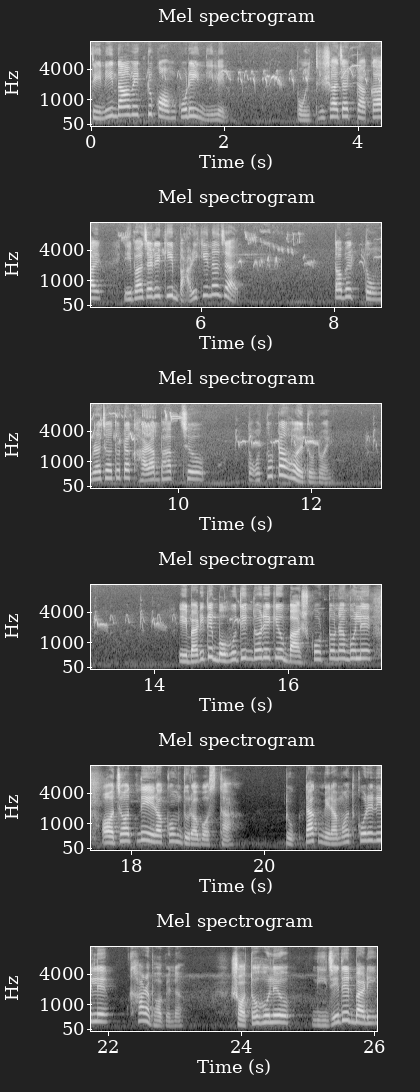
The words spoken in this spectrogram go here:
তিনি দাম একটু কম করেই নিলেন। পঁয়ত্রিশ হাজার টাকায় এ বাজারে কি বাড়ি কেনা যায়? তবে তোমরা যতটা খারাপ ভাবছ, ততটা হয়তো নয়। এ বাড়িতে বহুদিন ধরে কেউ বাস করতো না বলে অযত্নে এরকম দুরবস্থা। টুকটাক মেরামত করে নিলে খারাপ হবে না। শত হলেও নিজেদের বাড়ি।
